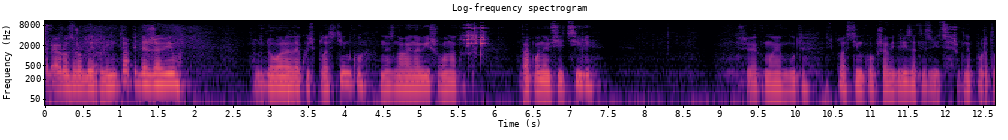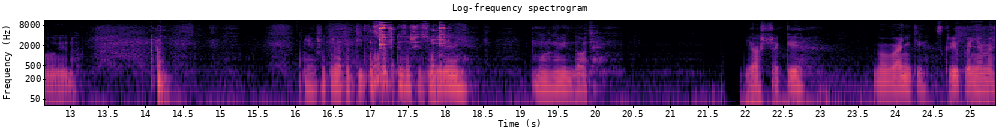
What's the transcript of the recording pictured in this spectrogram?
Треба розробити вінта підержавів. Тут доварили якусь пластинку. Не знаю навіщо вона тут. Так вони всі цілі. Все як має бути. Пластинку взагалі відрізати звідси, щоб не портили виду. Якщо треба такі тисочки за 600 гривень, можна віддати. Ящики новенькі з кріпленнями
